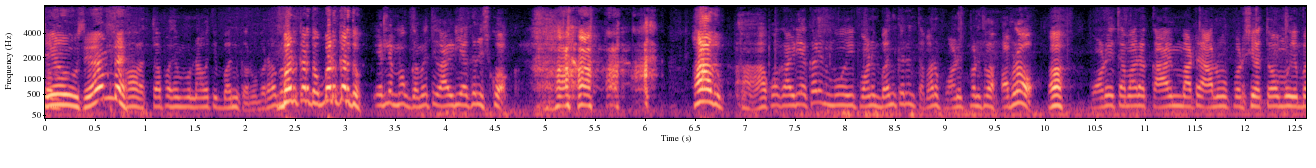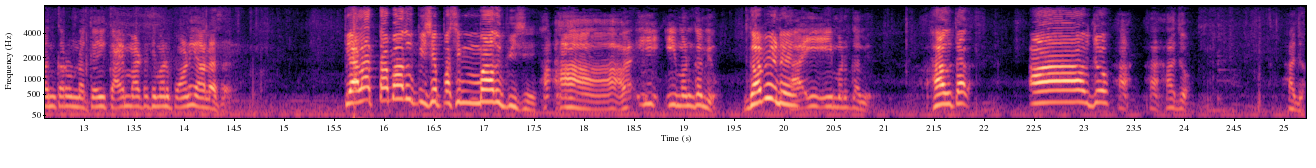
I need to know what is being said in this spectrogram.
એવું છે એમ ને? હા તો પછી હું નાવથી બંધ કરું બરાબર? બંધ કરી દો બંધ કરી દો એટલે હું ગમે તે આઈડિયા કરીશ કોક. સારું હા કોક આઈડિયા કરીને હું એ પાણી બંધ કરીને તમારું પાણી પણ સાંભળો. હા. પાણી તમારે કાયમ માટે આલવું પડશે તો હું એ બંધ કરું ને કે કાયમ માટેથી મને પાણી આલે છે. પેલા તમારું પીશે પછી મારું પીશે. હા, ઈ ઈ મને ગમ્યું. ગમ્યું ને? હા ઈ ઈ મને ગમ્યું. હારું તાર આવજો. હા હા હા જો. હા જો.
